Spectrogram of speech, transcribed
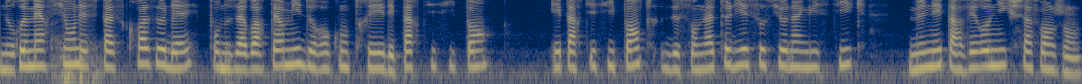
Nous remercions l'espace Croisolet pour nous avoir permis de rencontrer les participants et participantes de son atelier sociolinguistique mené par Véronique Chaffanjon.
